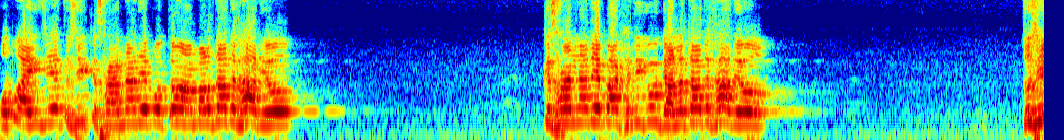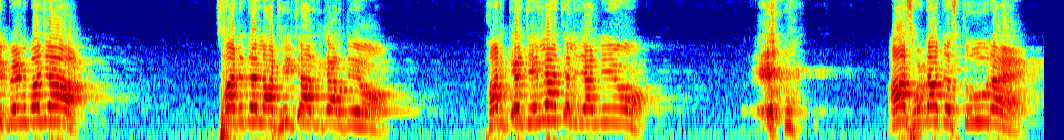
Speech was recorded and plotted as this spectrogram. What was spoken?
ਉਹ ਭਾਈ, ਜੇ ਤੁਸੀਂ ਕਿਸਾਨਾਂ ਦੇ ਪੁੱਤੋਂ ਅਮਲ ਦਾ ਦਿਖਾ ਦਿਓ, ਕਿਸਾਨਾਂ ਦੇ ਪੱਖ ਦੀ ਕੋਈ ਗੱਲ ਤਾਂ ਦਿਖਾ ਦਿਓ ਤੁਸੀਂ ਬਿਨ ਵਜ੍ਹਾ ਸਾਡੇ ਤੇ ਲਾਠੀ ਚਾਰਜ ਕਰਦੇ ਹੋ। ਫੜ ਕੇ ਜੇਲ੍ਹਾਂ ਚਲੇ ਜਾਂਦੇ ਹੋ। ਆ ਤੁਹਾਡਾ ਦਸਤੂਰ ਹੈ।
